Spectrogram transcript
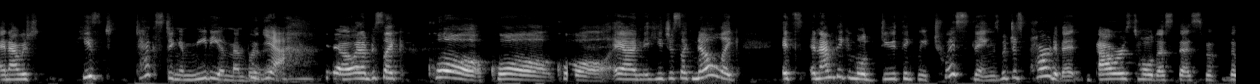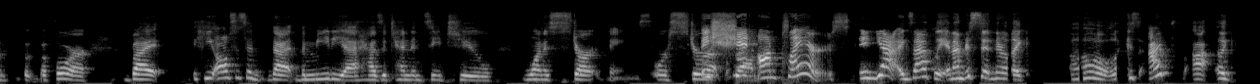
And I was he's texting a media member. Yeah. You know, and I'm just like, cool, cool, cool. And he's just like, no, like it's and I'm thinking, well, do you think we twist things? Which is part of it. Bauer's told us this before, but he also said that the media has a tendency to want to start things or stir. They shit drama. on players. And yeah, exactly. And I'm just sitting there like, oh, because I'm I, like,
